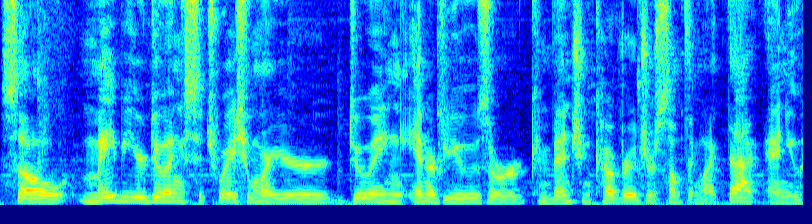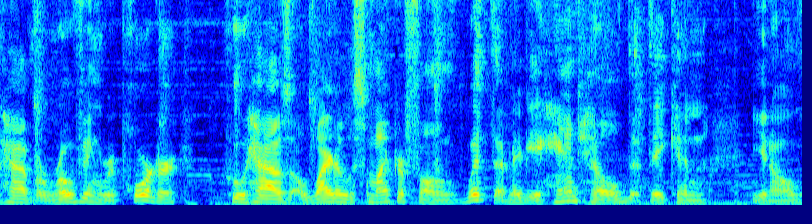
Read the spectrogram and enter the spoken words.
So maybe you're doing a situation where you're doing interviews or convention coverage or something like that, and you have a roving reporter who has a wireless microphone with them, maybe a handheld that they can, you know,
